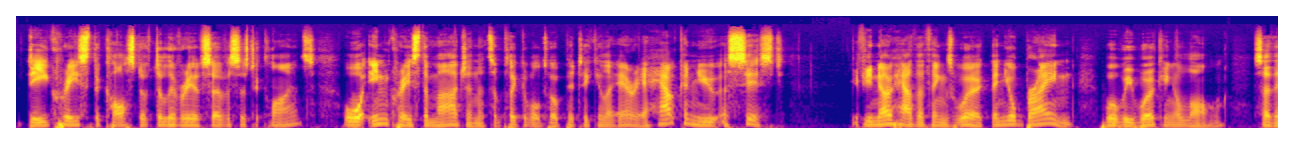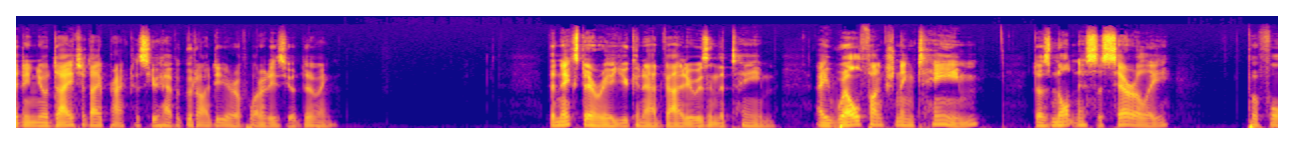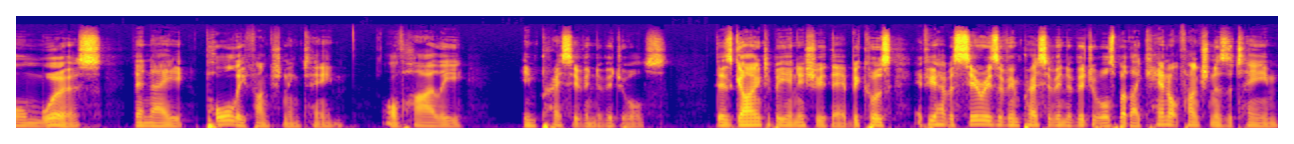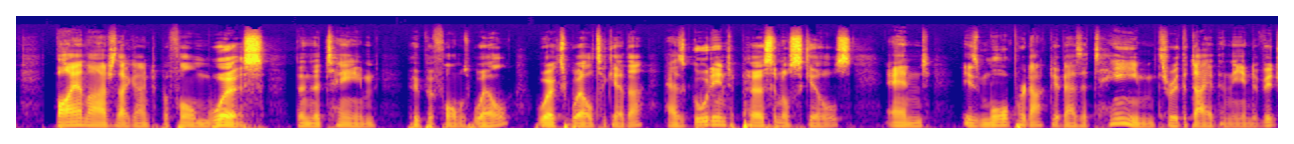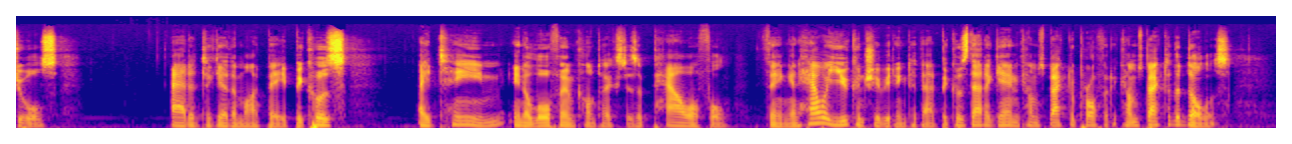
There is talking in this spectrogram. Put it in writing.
decrease the cost of delivery of services to clients or increase the margin that's applicable to a particular area? How can you assist? If you know how the things work, then your brain will be working along so that in your day to day practice you have a good idea of what it is you're doing. The next area you can add value is in the team. A well functioning team does not necessarily perform worse than a poorly functioning team of highly impressive individuals. There's going to be an issue there because if you have a series of impressive individuals but they cannot function as a team, by and large they're going to perform worse than the team who performs well, works well together, has good interpersonal skills, and is more productive as a team through the day than the individuals added together might be. Because a team in a law firm context is a powerful thing. And how are you contributing to that? Because that again comes back to profit, it comes back to the dollars.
